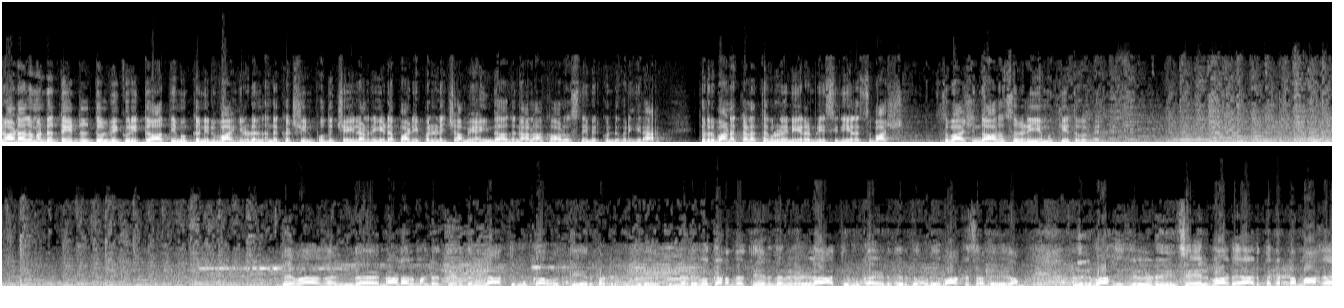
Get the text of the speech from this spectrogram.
நாடாளுமன்ற தேர்தல் தோல்வி குறித்து அதிமுக நிர்வாகிகளுடன் அந்த கட்சியின் பொதுச் செயலாளர் எடப்பாடி பழனிசாமி ஐந்தாவது நாளாக ஆலோசனை மேற்கொண்டு வருகிறார். தொடர்பான கலத்தங்களுடன் இரண்டு செய்தியாளர் சுபாஷ். சுபாஷ் இந்த ஆலோசனையுடைய முக்கியத்துவம் என்ன? தேவா இந்த நாடாளுமன்ற தேர்தலில் அதிமுகவிற்கு ஏற்பட்டிருக்கக்கூடிய பின்னடைவு கடந்த தேர்தல்களில் அதிமுக எடுத்திருக்கக்கூடிய வாக்கு சதவீதம் நிர்வாகிகளுடைய செயல்பாடு அடுத்த கட்டமாக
